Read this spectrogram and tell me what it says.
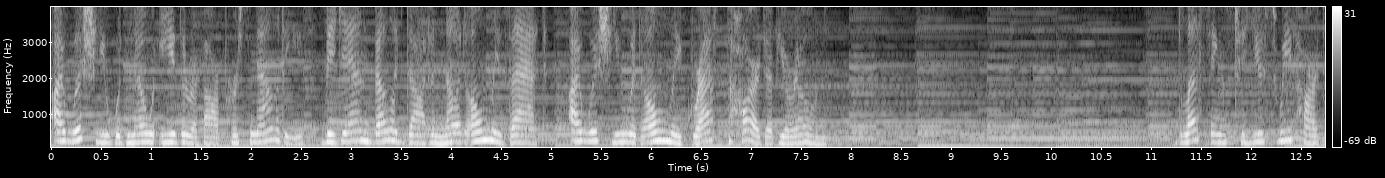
I wish you would know either of our personalities, began Bella. And not only that, I wish you would only grasp a heart of your own. Blessings to you sweetheart.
